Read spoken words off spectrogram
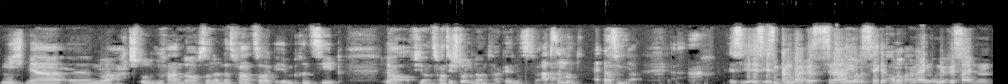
nicht mehr äh, nur acht Stunden mhm. fahren darf, sondern das Fahrzeug im Prinzip ja auf 24 Stunden am Tag genutzt wird. Absolut. Das, ja. Es, es ist ein dankbares Szenario, das hängt auch noch an einen Ungewissheiten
